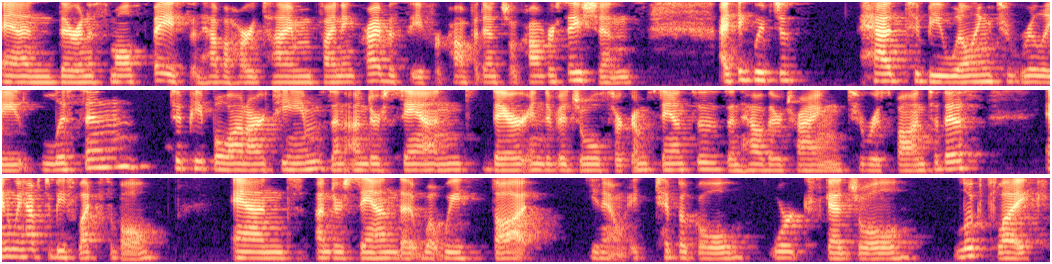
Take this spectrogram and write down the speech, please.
and they're in a small space and have a hard time finding privacy for confidential conversations. I think we've just had to be willing to really listen to people on our teams and understand their individual circumstances and how they're trying to respond to this. And we have to be flexible and understand that what we thought, you know, a typical work schedule looked like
